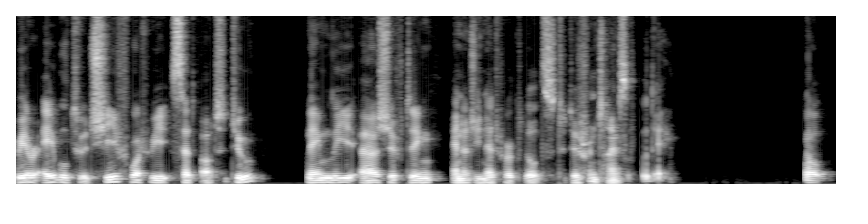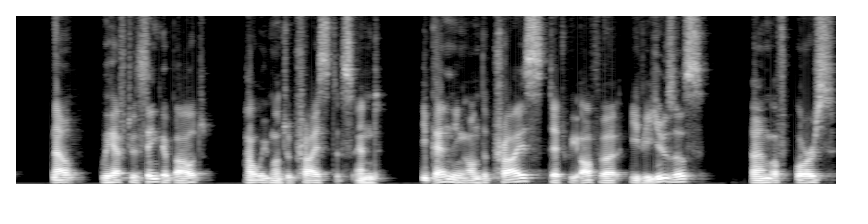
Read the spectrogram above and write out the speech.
we are able to achieve what we set out to do, namely uh, shifting energy network loads to different times of the day. Well, now we have to think about how we want to price this. And depending on the price that we offer EV users, um, of course,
